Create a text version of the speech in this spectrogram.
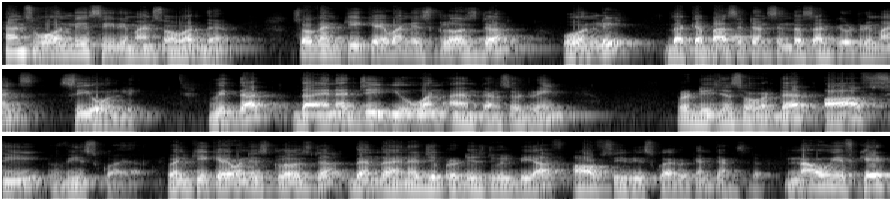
hence only C remains over there so when key K1 is closed only the capacitance in the circuit remains C only. With that, the energy U1 I am considering produces over there of C V square. When key K1 is closed, then the energy produced will be of of C V square we can consider. Now if K2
